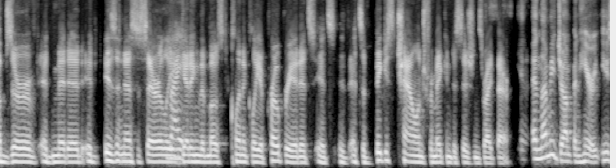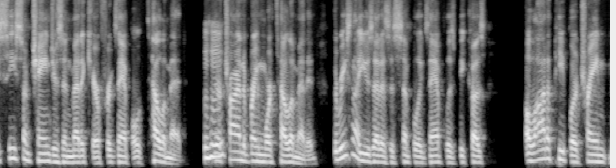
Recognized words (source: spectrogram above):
observed admitted. It isn't necessarily right. getting the most clinically appropriate. It's it's it's a biggest challenge for making decisions right there. And let me jump in here. You see some changes in medicare for example telemed. Mm-hmm. they're trying to bring more telemed the reason i use that as a simple example is because a lot of people are trained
